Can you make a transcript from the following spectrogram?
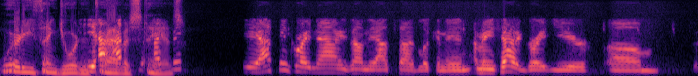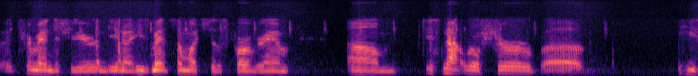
where do you think Jordan Yeah, Travis I stands? think- yeah, I think right now he's on the outside looking in. I mean, he's had a great year, um, a tremendous year, and you know he's meant so much to this program. Um, just not real sure. Uh, he's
